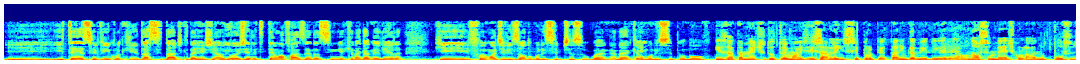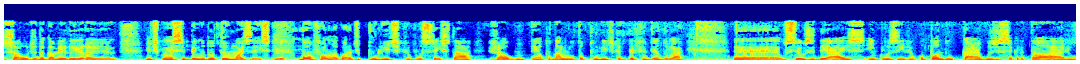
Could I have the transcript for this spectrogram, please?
e, e, tem esse vínculo aqui da cidade, aqui da região. E hoje ele tem uma fazenda assim aqui na Gameleira, que foi uma divisão do município de Silvânia, né? Que é um município novo. Exatamente. Doutor Moisés, além de ser proprietário em Gameleira, é o nosso médico lá no posto de saúde da Gameleira. É, a gente conhece bem o doutor Moisés. Bom, falando agora de política, você está já há algum tempo na luta política, defendendo lá é, os seus ideais, inclusive ocupando cargos de secretário,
